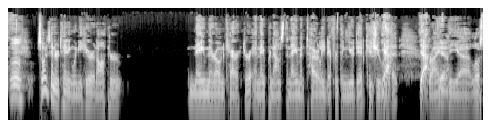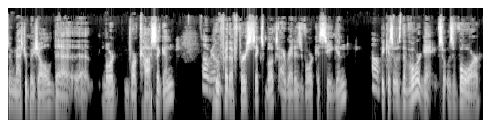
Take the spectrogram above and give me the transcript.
Mm. It's always entertaining when you hear an author name their own character and they pronounce the name entirely different than you did because you Yeah. read it, Yeah, right? Yeah. The uh, Lois McMaster Bujold, uh, uh, Lord Vorkosigan, Oh, really? who for the first six books I read as Vorkosigan Oh. because it was the Vor game. So it was Vor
